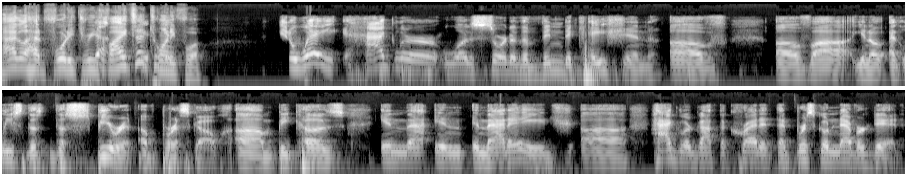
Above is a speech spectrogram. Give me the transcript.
Hagler had 43 yeah, fights at 24. in a way, Hagler was sort of the vindication of of uh, you know at least the the spirit of Briscoe. Um, because in that in in that age uh, Hagler got the credit that Briscoe never did.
